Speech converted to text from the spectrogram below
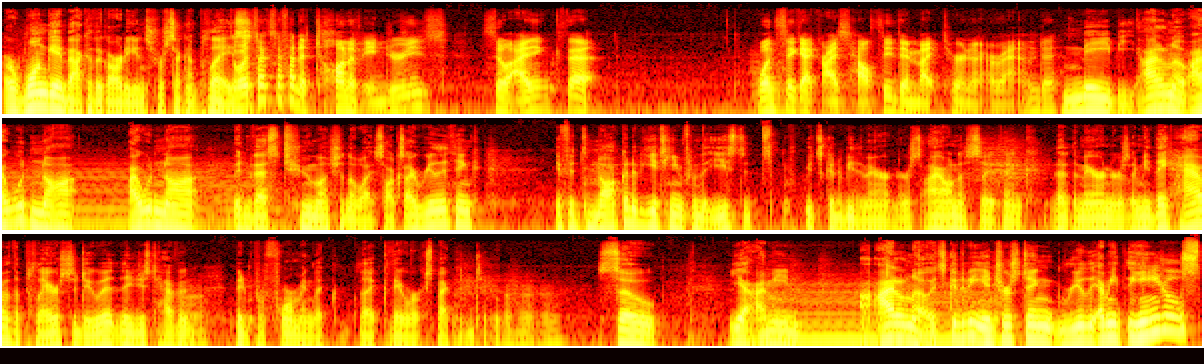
or one game back of the Guardians for second place. The White Sox have had a ton of injuries, so I think that once they get guys healthy, they might turn it around. Maybe I don't know. I would not. I would not invest too much in the White Sox. I really think if it's not going to be a team from the East, it's it's going to be the Mariners. I honestly think that the Mariners. I mean, they have the players to do it. They just haven't Uh-huh. been performing like like they were expected to. So, yeah, I mean, I, I don't know. It's going to be interesting. Really, I mean, the Angels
